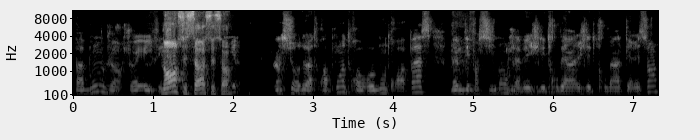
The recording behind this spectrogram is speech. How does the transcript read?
pas bon. Genre, tu vois, il fait non, c'est ça, c'est ça. Un sur deux à trois points, trois rebonds, trois passes. Même défensivement, je l'ai trouvé, trouvé intéressant.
